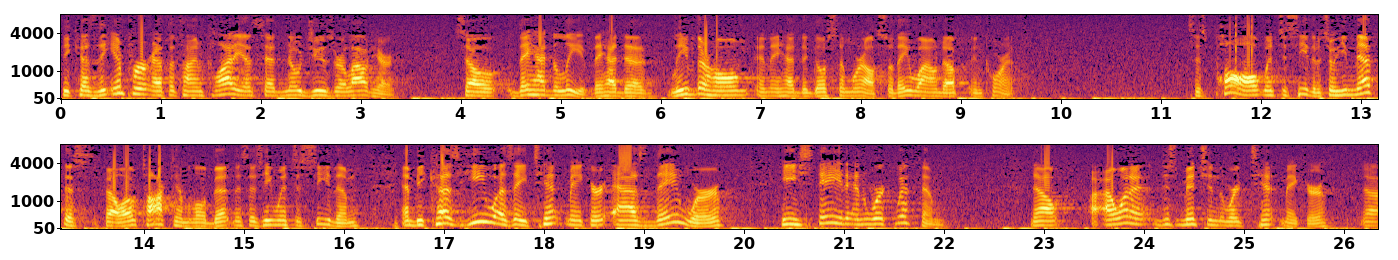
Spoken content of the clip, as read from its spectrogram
because the emperor at the time, Claudius, said no Jews are allowed here. So they had to leave. They had to leave their home and they had to go somewhere else. So they wound up in Corinth. It says Paul went to see them. So he met this fellow, talked to him a little bit, and it says he went to see them. And because he was a tent maker as they were, he stayed and worked with them. Now, I, want to just mention the word tent maker. Uh,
